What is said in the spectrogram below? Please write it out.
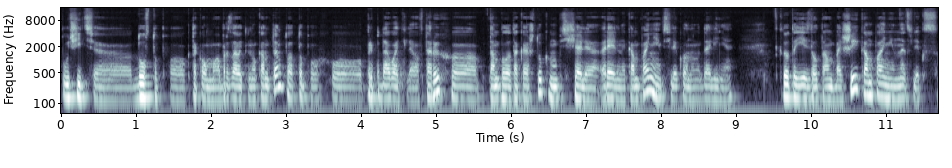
получить э, доступ э, к такому образовательному контенту от топовых преподавателей. А во-вторых, э, там была такая штука, мы посещали реальные компании в Силиконовой долине. Кто-то ездил там в большие компании, Netflix,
